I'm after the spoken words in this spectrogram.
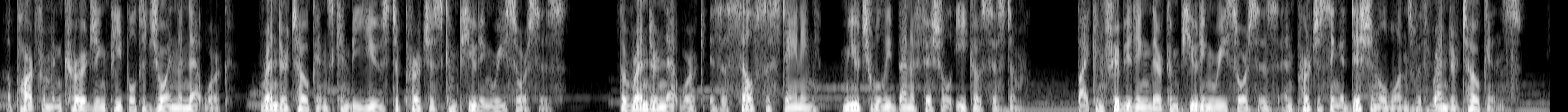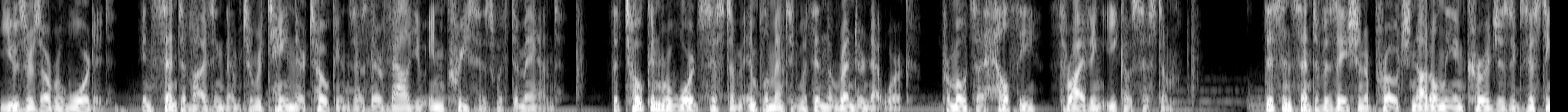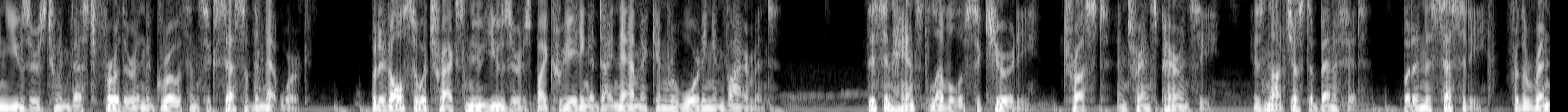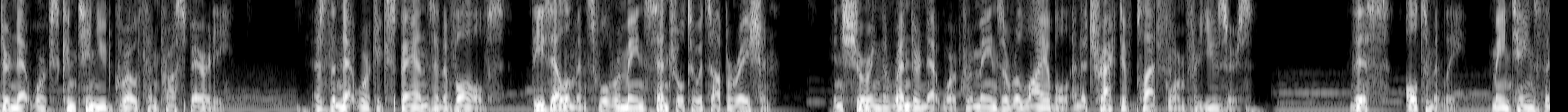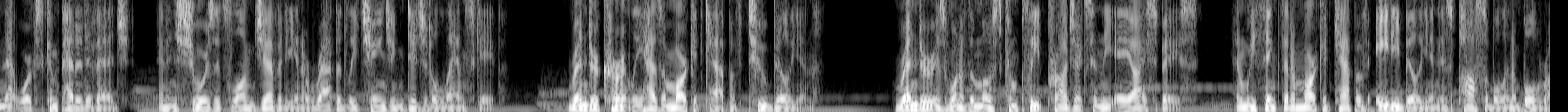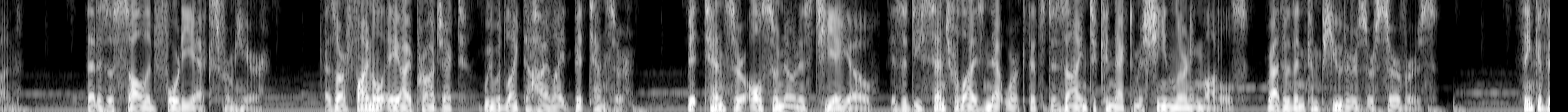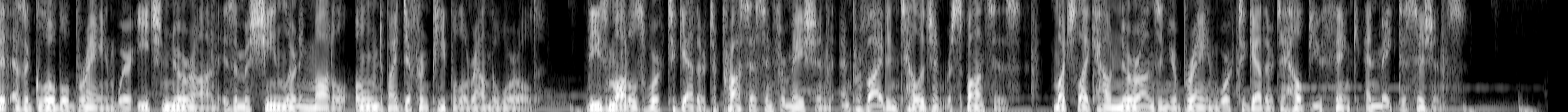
Apart from encouraging people to join the network, render tokens can be used to purchase computing resources. The render network is a self-sustaining, mutually beneficial ecosystem. By contributing their computing resources and purchasing additional ones with render tokens, users are rewarded, incentivizing them to retain their tokens as their value increases with demand. The token reward system implemented within the render network promotes a healthy, thriving ecosystem. This incentivization approach not only encourages existing users to invest further in the growth and success of the network, but it also attracts new users by creating a dynamic and rewarding environment. This enhanced level of security, trust, and transparency is not just a benefit, but a necessity for the Render network's continued growth and prosperity. As the network expands and evolves, these elements will remain central to its operation ensuring the render network remains a reliable and attractive platform for users. This, ultimately, maintains the network's competitive edge and ensures its longevity in a rapidly changing digital landscape. Render currently has a market cap of 2 billion. Render is one of the most complete projects in the AI space, and we think that a market cap of 80 billion is possible in a bull run. That is a solid 40x from here. As our final AI project, we would like to highlight BitTensor. BitTensor, also known as TAO, is a decentralized network that's designed to connect machine learning models, rather than computers or servers. Think of it as a global brain where each neuron is a machine learning model owned by different people around the world. These models work together to process information and provide intelligent responses, much like how neurons in your brain work together to help you think and make decisions.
